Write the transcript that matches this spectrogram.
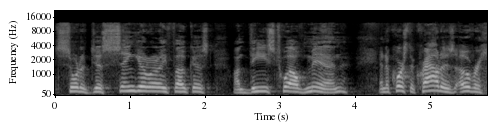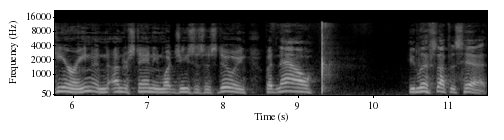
sort of just singularly focused on these 12 men. And of course, the crowd is overhearing and understanding what Jesus is doing, but now he lifts up his head.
